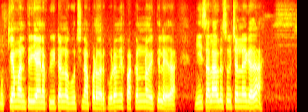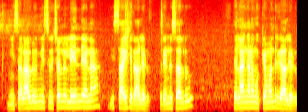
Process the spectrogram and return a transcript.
ముఖ్యమంత్రి అయిన పీఠంలో కూర్చున్నప్పటి వరకు కూడా మీరు పక్కనున్న వ్యక్తి లేదా? మీ సలహాలు సూచనలే కదా. మీ సలహాలు మీ సూచనలు లేనిది అయినా ఈ స్థాయికి రాలేడు. రెండుసార్లు తెలంగాణ ముఖ్యమంత్రి కాలేడు.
